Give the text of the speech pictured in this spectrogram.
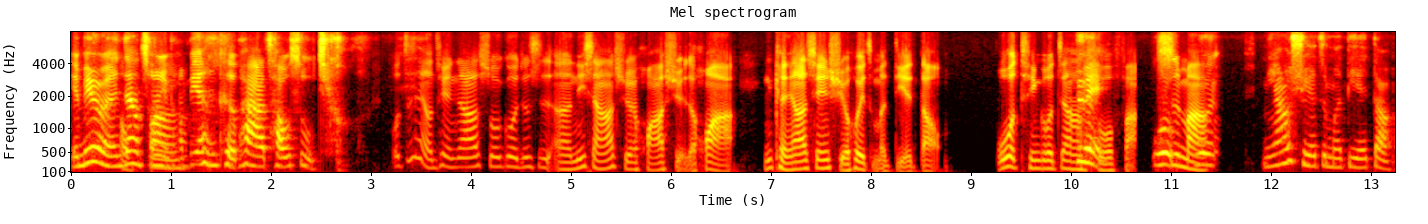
也没有人这样从你旁边很可怕的超速。我之前有听人家说过，就是呃，你想要学滑雪的话，你肯定要先学会怎么跌倒。我有听过这样的说法，是吗？你要学怎么跌倒，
